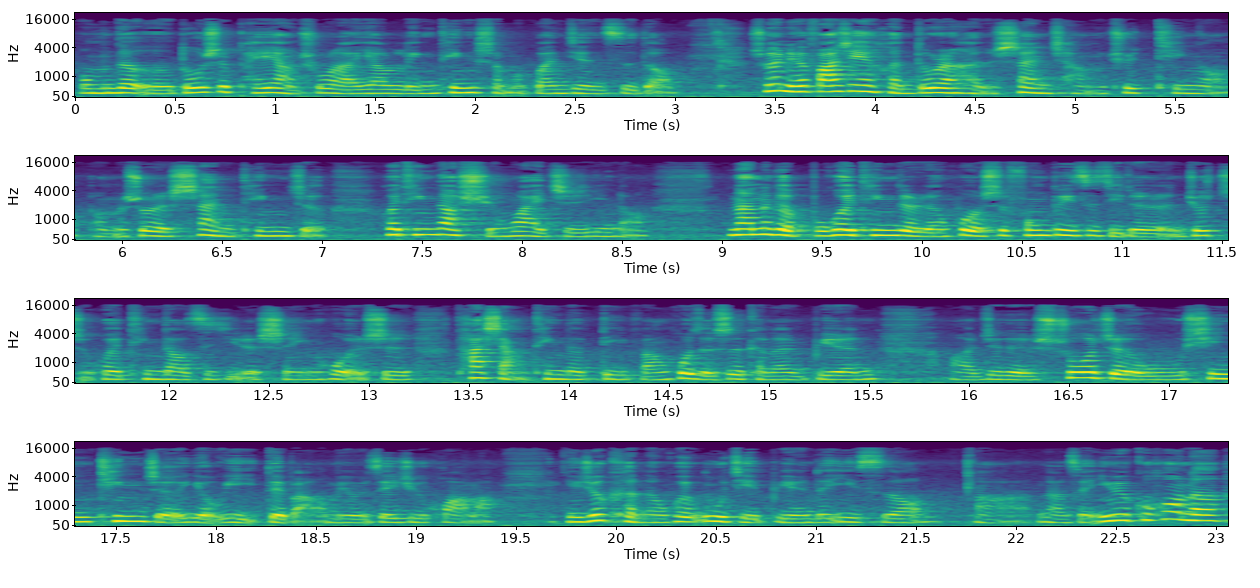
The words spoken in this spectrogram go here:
我们的耳朵是培养出来要聆听什么关键字的。所以你会发现很多人很擅长去听哦，我们说的善听者会听到弦外之音哦。那那个不会听的人，或者是封闭自己的人，就只会听到自己的声音，或者是他想听的地方，或者是可能别人啊，这个说者无心，听者有意，对吧？我们有这句话嘛，你就可能会误解别人的意思哦。啊，那在因为过后呢，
